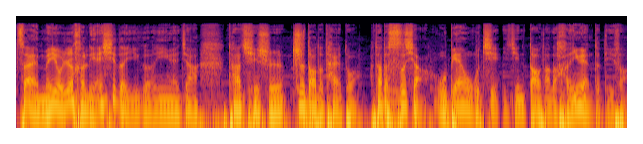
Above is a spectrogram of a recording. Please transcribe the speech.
在没有任何联系的一个音乐家，他其实知道的太多。他的思想无边无际，已经到达了很远的地方，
